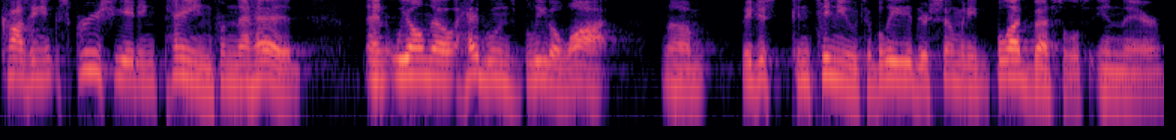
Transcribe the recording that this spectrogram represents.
causing excruciating pain from the head. And we all know head wounds bleed a lot. Um, they just continue to bleed. There's so many blood vessels in there.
